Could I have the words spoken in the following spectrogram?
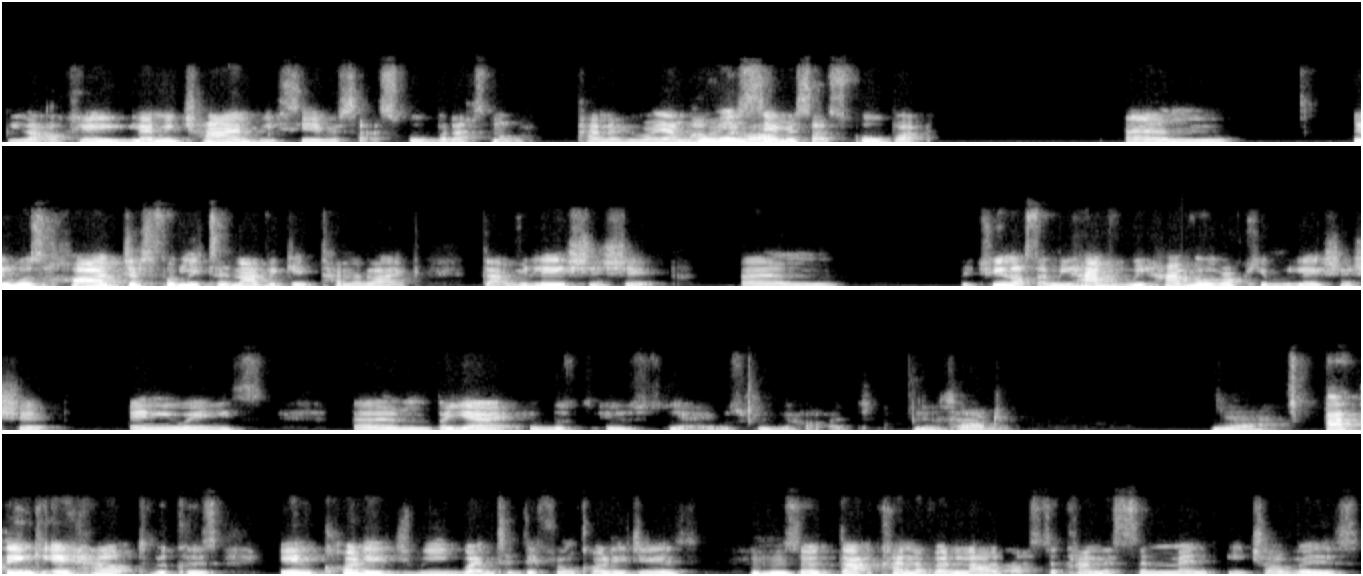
be like, okay, let me try and be serious at school, but that's not kind of who I am. Where I was serious at school, but um, it was hard just for me to navigate kind of like that relationship um, between us. And we have we have a rocky relationship, anyways. Um, but yeah, it was it was yeah, it was really hard. It was hard. Yeah. I think it helped because in college we went to different colleges. Mm-hmm. So that kind of allowed us to kind of cement each other's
